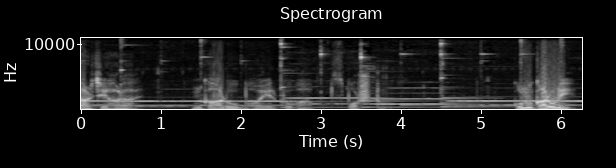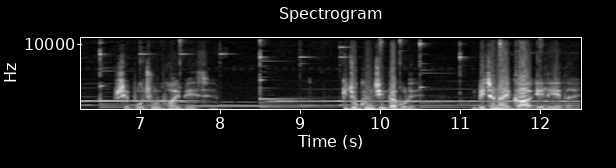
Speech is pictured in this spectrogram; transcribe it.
তার চেহারায় গাঢ় ভয়ের প্রভাব স্পষ্ট। কোনো কারণে সে প্রচুর ভয় পেয়েছে। কিছুক্ষণ চিন্তা করে বিছানায় গা এলিয়ে দেয়।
